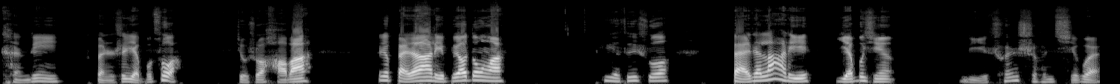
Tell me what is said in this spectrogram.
肯定本事也不错，就说：“好吧，那就摆在那里，不要动了。”岳飞说：“摆在那里也不行。”李春十分奇怪，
